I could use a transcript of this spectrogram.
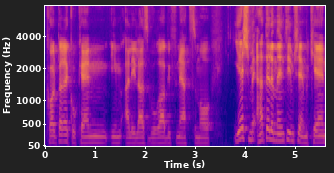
כל פרק הוא כן עם עלילה סגורה בפני עצמו. יש מעט אלמנטים שהם כן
